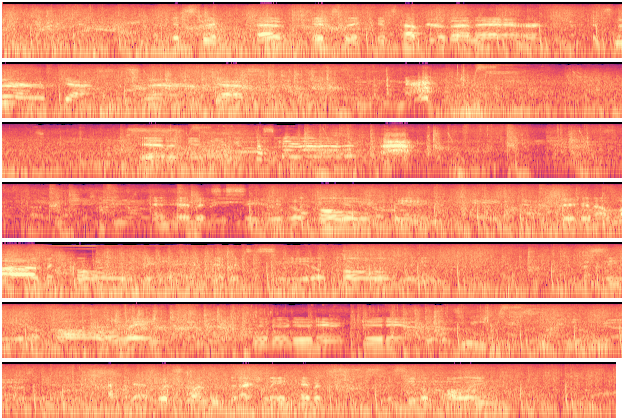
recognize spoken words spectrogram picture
It's thick, hev it's thick, it's heavier than air. It's nerve gas, it's nerve gas. It'll give you Ah! Inhibits acetylcholine. You're gonna love it, choline. Inhibits acetylcholine. Acetylcholine. Do do do do do do. I forget which one actually inhibits acetylcholine.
